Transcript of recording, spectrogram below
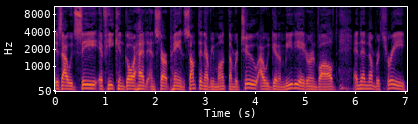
is I would see if he can go ahead and start paying something every month. Number two, I would get a mediator involved. And then number three,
